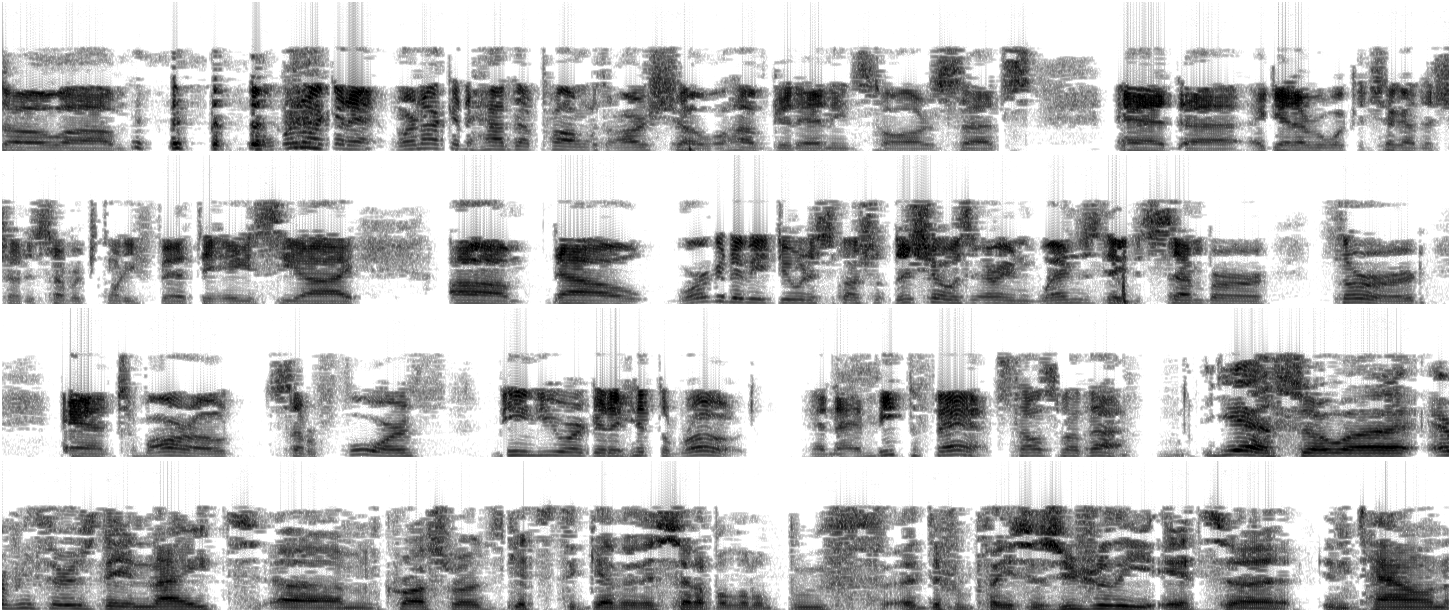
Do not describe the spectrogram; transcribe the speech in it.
So um, we're not gonna we're not gonna have that problem with our show. We'll have good endings to all our sets. And uh, again, everyone can check out the show December 25th, the ACI. Um, now we're going to be doing a special. This show is airing Wednesday, December 3rd, and tomorrow, December 4th, me and you are going to hit the road and, and meet the fans. Tell us about that. Yeah, so uh, every Thursday night, um, Crossroads gets together. They set up a little booth at different places. Usually, it's uh, in town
